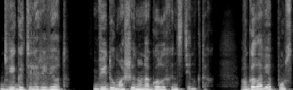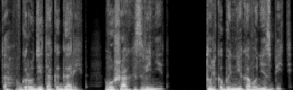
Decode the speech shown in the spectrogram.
Двигатель ревет, веду машину на голых инстинктах. В голове пусто, в груди так и горит, в ушах звенит. Только бы никого не сбить.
